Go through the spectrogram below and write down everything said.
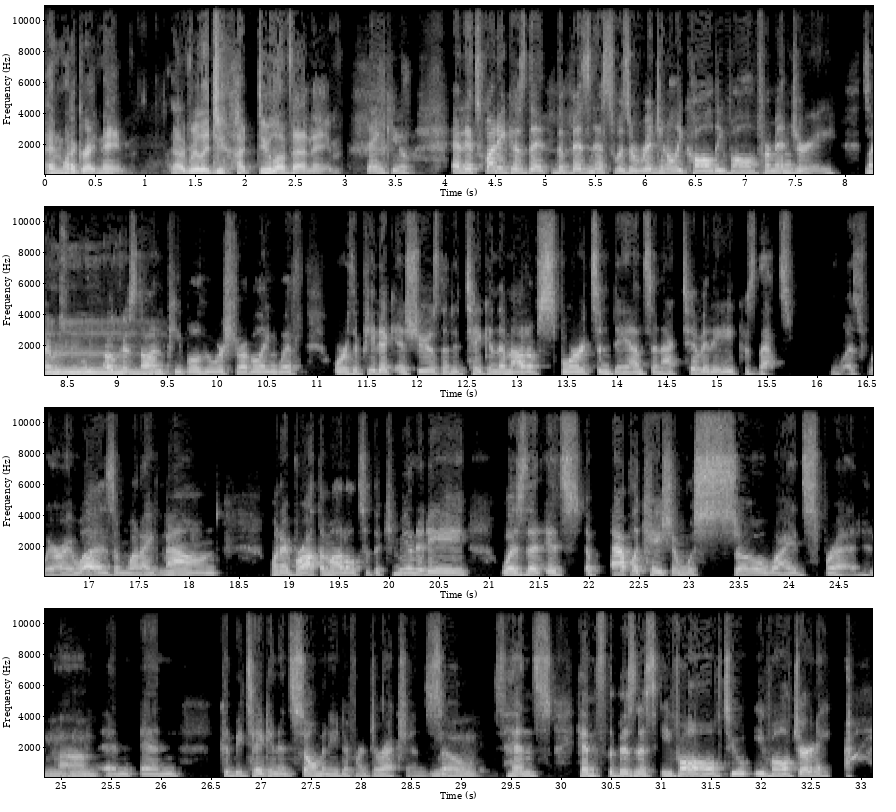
And what a great name. I really do. I do love that name. Thank you. And it's funny because the, the business was originally called Evolve from Injury. So I was really focused on Mm. people who were struggling with orthopedic issues that had taken them out of sports and dance and activity because that's was where I was. And what Mhm. I found when I brought the model to the community was that its application was so widespread Mhm. um, and and could be taken in so many different directions. So Mm-hmm. hence hence the business evolved to Evolve Journey.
